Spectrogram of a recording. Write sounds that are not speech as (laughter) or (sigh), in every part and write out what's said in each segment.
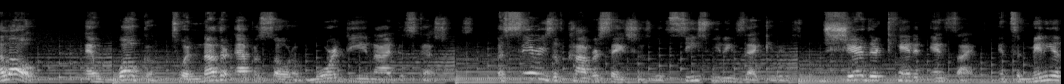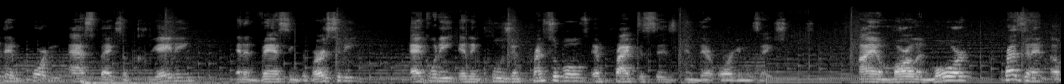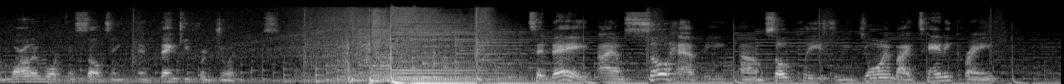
Hello, and welcome to another episode of More D&I Discussions, a series of conversations with C-suite executives who share their candid insight into many of the important aspects of creating and advancing diversity, equity, and inclusion principles and practices in their organizations. I am Marlon Moore, president of Marlon Moore Consulting, and thank you for joining us. Today, I am so happy I'm so pleased to be joined by Tanny Crane,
